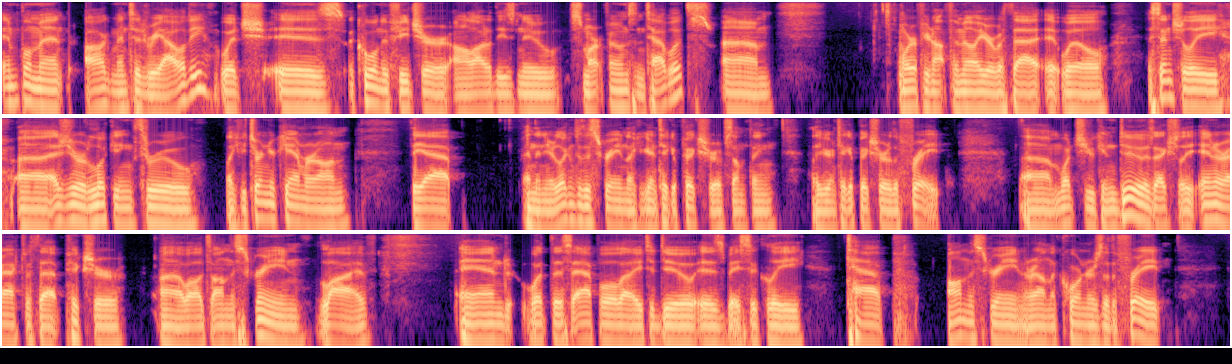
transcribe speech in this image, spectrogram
implement augmented reality, which is a cool new feature on a lot of these new smartphones and tablets. Um, or if you're not familiar with that, it will essentially, uh, as you're looking through, like if you turn your camera on the app and then you're looking to the screen, like you're going to take a picture of something, like you're going to take a picture of the freight. Um, what you can do is actually interact with that picture uh, while it's on the screen live and what this app will allow you to do is basically tap on the screen around the corners of the freight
